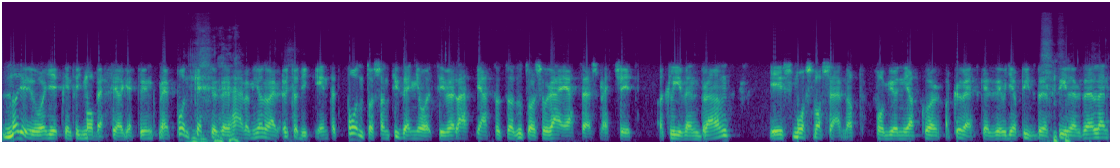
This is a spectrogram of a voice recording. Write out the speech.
Nagyon jó egyébként, hogy ma beszélgetünk, mert pont 2003. január 5-én, tehát pontosan 18 éve játszotta az utolsó rájátszás meccsét a Cleveland Browns, és most vasárnap fog jönni akkor a következő, ugye a Pittsburgh Steelers ellen,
